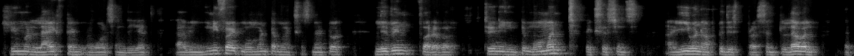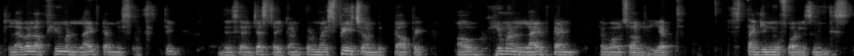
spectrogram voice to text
human lifetime evolves on the earth, having unified momentum access network, living forever, turning into moment existence uh, even up to this present level, that level of human lifetime is existing. This I just I conclude my speech on the topic how human lifetime evolves on the earth. Thanking you for listening to this.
